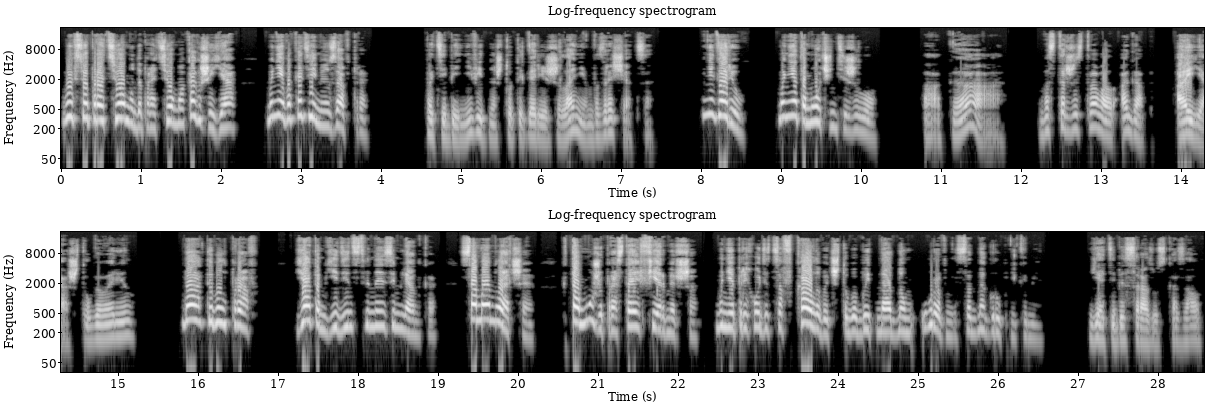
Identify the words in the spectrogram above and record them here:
«Вы все про Тему, да про Тему, а как же я? Мне в академию завтра». «По тебе не видно, что ты горишь желанием возвращаться». «Не горю. Мне там очень тяжело». «Ага», — восторжествовал Агап. «А я что говорил?» «Да, ты был прав. Я там единственная землянка, самая младшая, к тому же простая фермерша. Мне приходится вкалывать, чтобы быть на одном уровне с одногруппниками. Я тебе сразу сказал,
